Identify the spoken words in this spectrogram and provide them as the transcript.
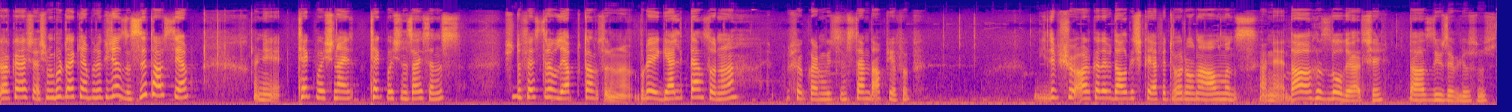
Arkadaşlar şimdi buradayken bırakacağız da size tavsiyem hani tek başına tek başınızaysanız şurada fast travel yaptıktan sonra buraya geldikten sonra çok için stand up yapıp gidip şu arkada bir dalgıç kıyafeti var onu almanız. Hani daha hızlı oluyor her şey. Daha hızlı yüzebiliyorsunuz.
